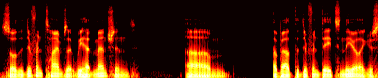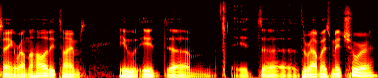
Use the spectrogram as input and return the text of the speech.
So the different times that we had mentioned um, about the different dates in the year, like you're saying, around the holiday times, it it um, it uh, the rabbis made sure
